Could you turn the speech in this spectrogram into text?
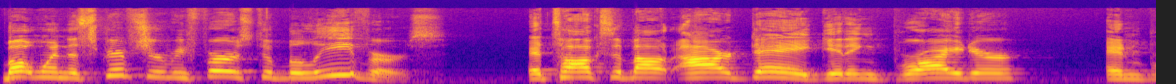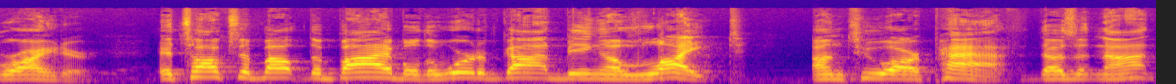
But when the scripture refers to believers, it talks about our day getting brighter and brighter. It talks about the Bible, the Word of God, being a light unto our path, does it not?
